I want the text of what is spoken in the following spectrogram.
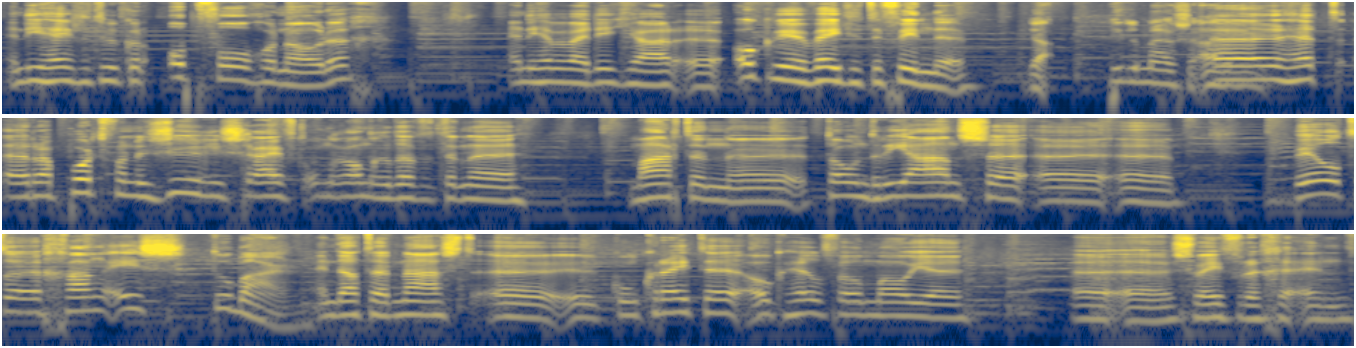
En die heeft natuurlijk een opvolger nodig. En die hebben wij dit jaar eh, ook weer weten te vinden. Pielemuis aan. Eh, het eh, rapport van de jury schrijft onder andere dat het een eh, Maarten eh Toondriaanse eh, eh, beeldgang is. Doe maar. En dat er naast concrete ook heel veel mooie eh, eh, zweverige en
